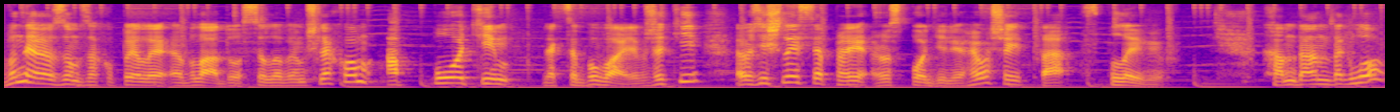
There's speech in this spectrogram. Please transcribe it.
Вони разом захопили владу силовим шляхом, а потім, як це буває в житті, розійшлися при розподілі грошей та впливів. Хамдан Дагло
